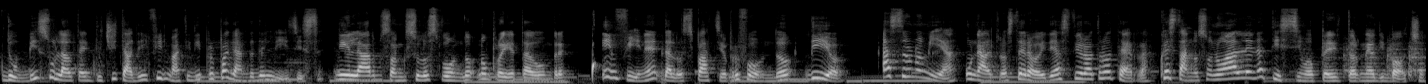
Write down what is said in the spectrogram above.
Dubbi sull'autenticità dei filmati di propaganda dell'ISIS. Neil Armstrong sullo sfondo non proietta ombre. Infine, dallo spazio profondo, Dio. Astronomia, un altro asteroide ha sfiorato la Terra. Quest'anno sono allenatissimo per il torneo di bocce.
